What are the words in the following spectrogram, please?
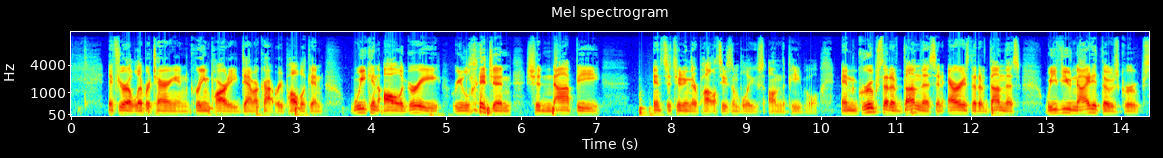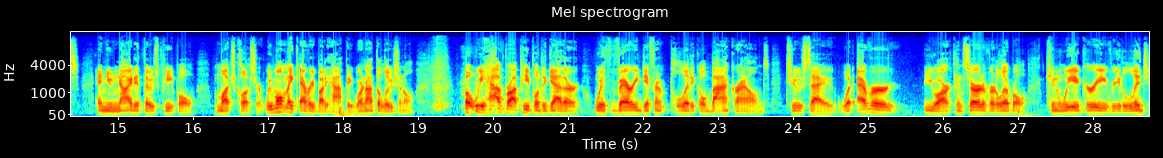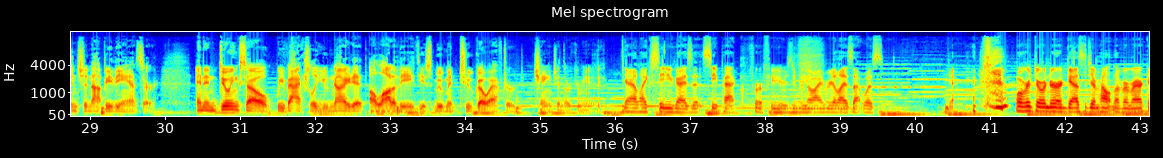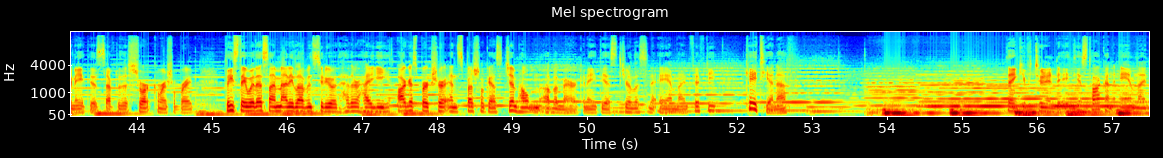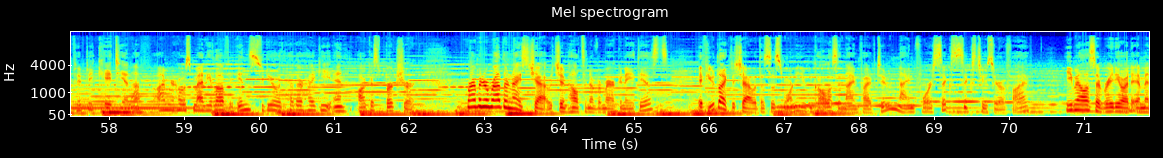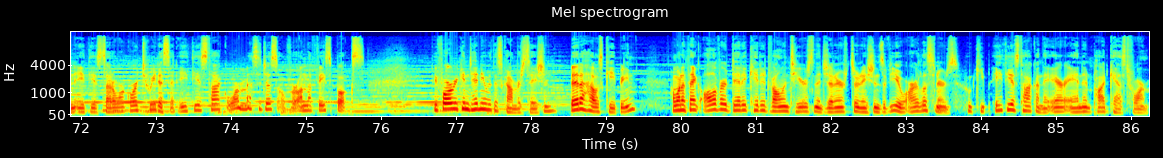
if you're a libertarian, Green Party, Democrat, Republican. We can all agree religion should not be instituting their policies and beliefs on the people. And groups that have done this, in areas that have done this, we've united those groups and united those people much closer. We won't make everybody happy. We're not delusional. But we have brought people together with very different political backgrounds to say, whatever you are, conservative or liberal, can we agree religion should not be the answer? And in doing so, we've actually united a lot of the atheist movement to go after change in their community. Yeah, I like seeing you guys at CPAC for a few years, even though I realized that was. Yeah. we'll return to our guest, Jim Helton of American Atheists, after this short commercial break. Please stay with us. I'm Maddie Love in studio with Heather Heige, August Berkshire, and special guest Jim Helton of American Atheists. You're listening to AM 950, KTNF. Thank you for tuning in to Atheist Talk on AM 950 KTNF. I'm your host, Maddie Love, in studio with Heather Heige and August Berkshire. We're having a rather nice chat with Jim Helton of American Atheists. If you'd like to chat with us this morning, you can call us at 952 946 6205. Email us at radio at mnatheist.org or tweet us at Atheist Talk or message us over on the Facebooks. Before we continue with this conversation, bit of housekeeping. I want to thank all of our dedicated volunteers and the generous donations of you, our listeners, who keep Atheist Talk on the air and in podcast form.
